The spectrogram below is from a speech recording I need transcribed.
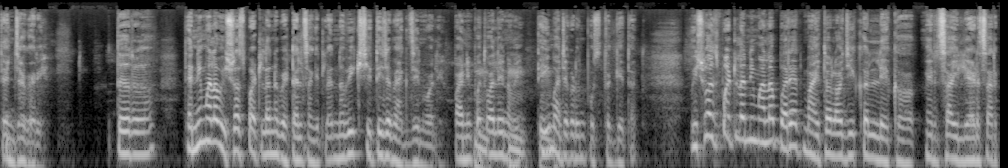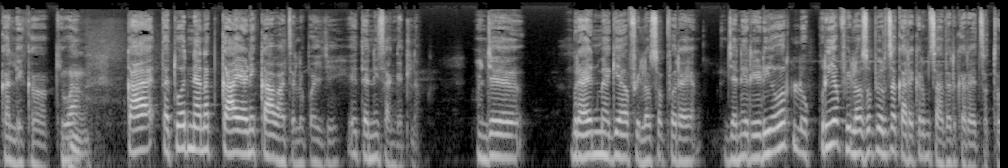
त्यांच्या घरी. तर त्यांनी मला विश्वास पाटलांना भेटायला सांगितलं नवी क्षितिज मॅगझिनवाले पानिपतवाले नव्हे तेही माझ्याकडून पुस्तक घेतात. विश्वास पाटलांनी मला बऱ्याच मायथॉलॉजिकल लेखक मिरसा इलियाडसारखा लेखक किंवा काय तत्वज्ञानात काय आणि का वाचलं पाहिजे हे त्यांनी सांगितलं. म्हणजे ब्रायन मॅगी हा फिलॉसॉफर आहे ज्याने रेडिओवर लोकप्रिय फिलॉसॉफीवरचा कार्यक्रम सादर करायचा तो.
